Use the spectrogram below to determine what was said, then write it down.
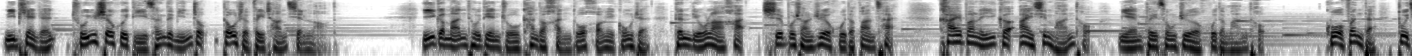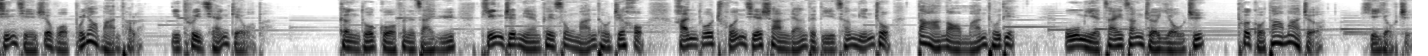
你骗人。处于社会底层的民众都是非常勤劳的。一个馒头店主看到很多环卫工人跟流浪汉吃不上热乎的饭菜，开办了一个爱心馒头，免费送热乎的馒头。过分的不仅仅是我不要馒头了，你退钱给我吧。更多过分的在于，停止免费送馒头之后，很多纯洁善良的底层民众大闹馒头店，污蔑栽赃者有之，破口大骂者。也幼稚。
